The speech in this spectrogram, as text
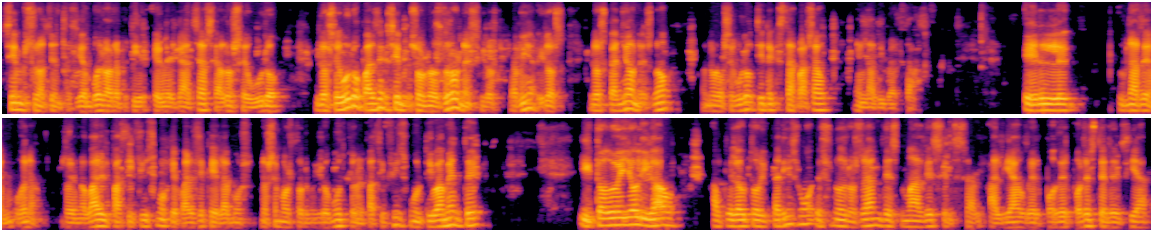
siempre es una tentación, vuelvo a repetir, el engancharse a lo seguro. Y lo seguro parece que siempre son los drones y los, cañones, ¿no? Cuando lo seguro tiene que estar basado en la libertad el, bueno, renovar el pacifismo, que parece que nos hemos dormido mucho en el pacifismo últimamente, y todo ello ligado a que el autoritarismo es uno de los grandes males, el aliado del poder por excelencia,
